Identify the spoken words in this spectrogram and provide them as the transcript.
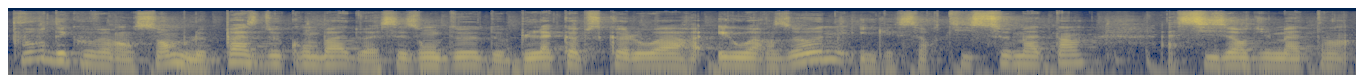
pour découvrir ensemble le pass de combat de la saison 2 de Black Ops Cold War et Warzone. Il est sorti ce matin à 6h du matin,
